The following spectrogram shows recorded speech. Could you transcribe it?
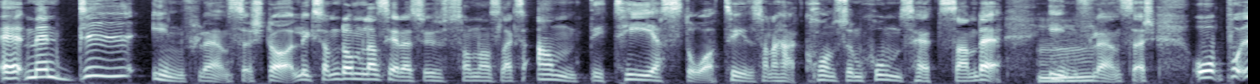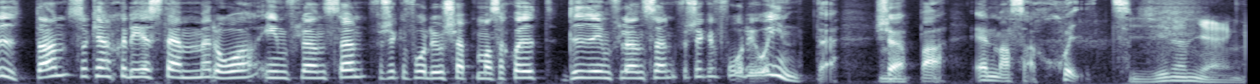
Eh, men de-influencers då, liksom, de lanseras ju som någon slags antites då till sådana här konsumtionshetsande Mm. influencers. Och på ytan så kanske det stämmer då, influencern försöker få dig att köpa massa skit, de-influencern försöker få dig att inte köpa en massa skit. yin and yang.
